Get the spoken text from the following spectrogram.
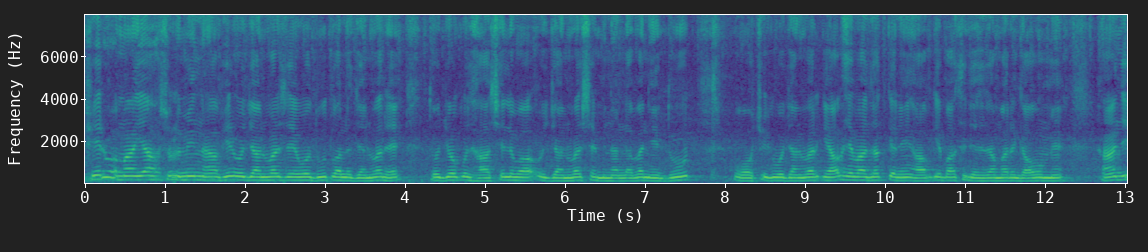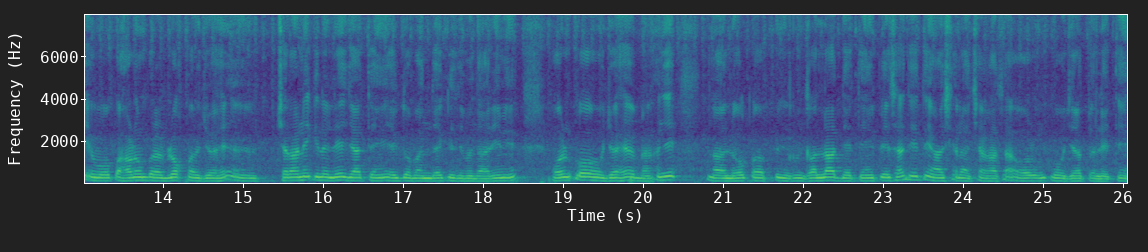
پھر وہ ماں یا حسل ہاں پھر اس جانور سے، وہ دودھ والا جانور ہے، تو جو کچھ حاصل ہوا اس جانور سے، من لبن دودھ، وہ چونکہ وہ جانور کی آپ حفاظت کریں، آپ کے پاس جیسے ہمارے گاؤں میں ہاں جی وہ پہاڑوں پر، بلوک پر جو ہے، چرانے کے لیے لے جاتے ہیں ایک دو بندے کی ذمہ داری میں اور ان کو جو ہے ہاں جی لوگ غلات دیتے ہیں، پیسہ دیتے ہیں، آج کل اچھا خاصا اور ان کو اجرت پر لیتے ہیں۔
